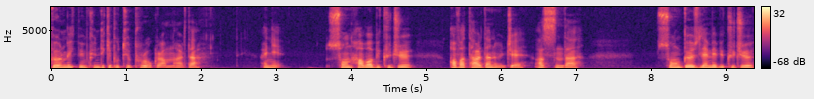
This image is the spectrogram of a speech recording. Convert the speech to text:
görmek mümkündü ki bu tür programlarda. Hani son hava bükücü Avatar'dan önce aslında son gözleme bükücü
